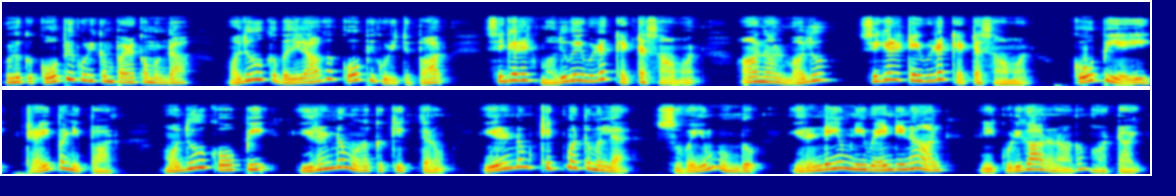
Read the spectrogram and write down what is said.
உனக்கு கோப்பி குடிக்கும் பழக்கம் உண்டா? மதுவுக்கு பதிலாக கோப்பி குடித்துப் பார். சிகரெட் மதுவை விட கெட்ட சாமான். ஆனால் மது சிகரெட்டை விட கெட்ட சாமான். கோப்பியை ட்ரை பண்ணிப்பார் மது கோப்பி இரண்டும் உனக்கு கிக் தரும். இரண்டும் கிக் மட்டுமல்ல சுவையும் உண்டு. இரண்டையும் நீ வேண்டினால் நீ குடிகாரனாக மாட்டாய்.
